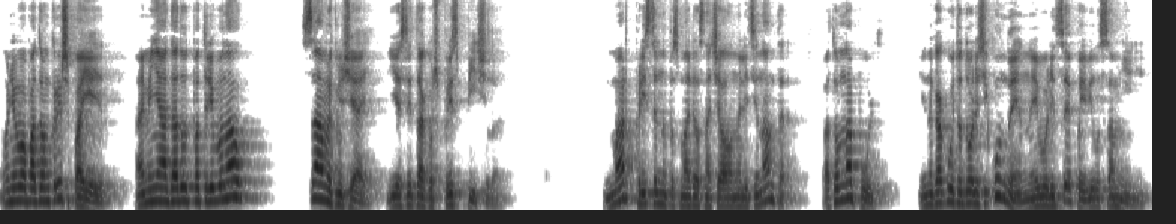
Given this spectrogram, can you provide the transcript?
У него потом крыша поедет, а меня отдадут под трибунал? Сам выключай, если так уж приспичило. Март пристально посмотрел сначала на лейтенанта, потом на пульт, и на какую-то долю секунды на его лице появилось сомнение.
